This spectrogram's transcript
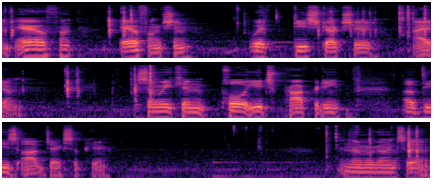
an arrow, fun arrow function with destructured item. So we can pull each property of these objects up here and then we're going to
